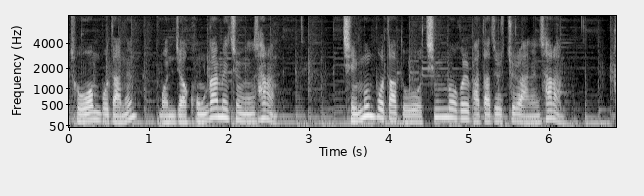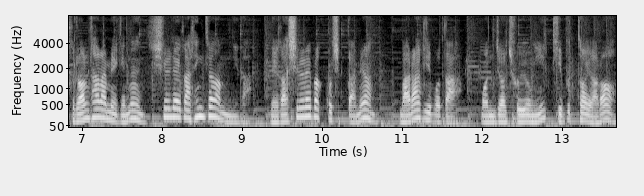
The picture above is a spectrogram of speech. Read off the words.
조언보다는 먼저 공감해주는 사람. 질문보다도 침묵을 받아줄 줄 아는 사람. 그런 사람에게는 신뢰가 생겨납니다. 내가 신뢰받고 싶다면 말하기보다 먼저 조용히 귀부터 열어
